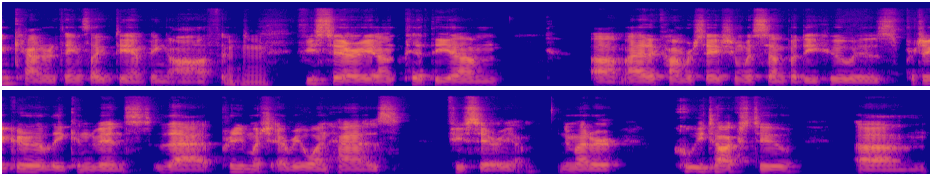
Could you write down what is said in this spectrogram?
encountered things like damping off and mm-hmm. fusarium, pythium. Um, I had a conversation with somebody who is particularly convinced that pretty much everyone has fusarium, no matter who he talks to. Um,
